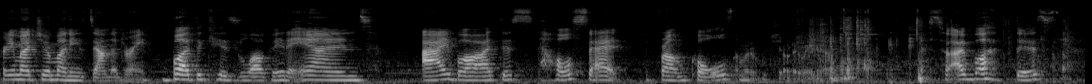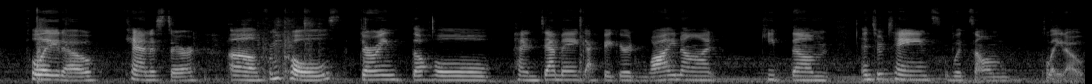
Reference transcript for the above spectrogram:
pretty much your money's down the drain. But the kids love it. And I bought this whole set from Kohl's. I'm gonna show it right now. So I bought this Play-Doh canister um, from Kohl's during the whole pandemic. I figured why not keep them entertained with some Play-Doh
